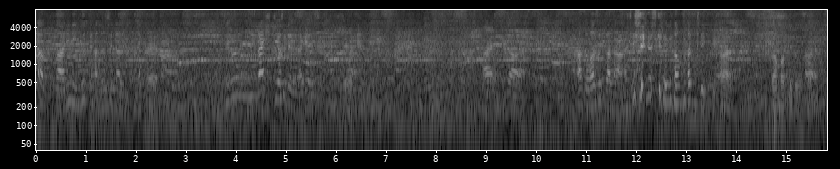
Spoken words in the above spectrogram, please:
が周りにいるって話になるんだよね、えー自分が引き寄せてるだけですよね、はい、じゃああとわずかな人生ですけど頑張っていきます、はい。頑張ってください。はい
